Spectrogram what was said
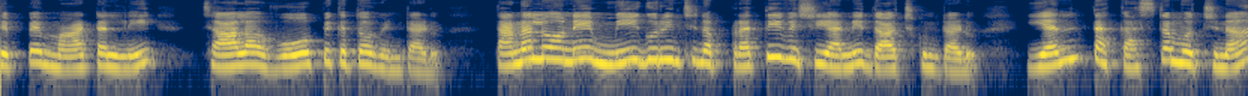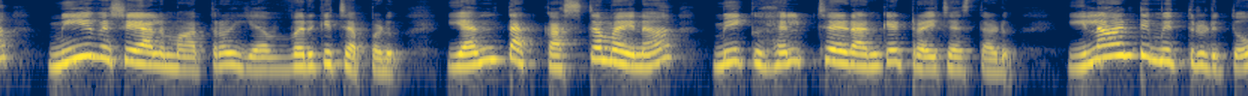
చెప్పే మాటల్ని చాలా ఓపికతో వింటాడు. తనలోనే మీ గురించిన ప్రతి విషయాన్ని దాచుకుంటాడు. ఎంత కష్టం వచ్చినా మీ విషయాలు మాత్రం ఎవ్వరికి చెప్పడు. ఎంత కష్టమైనా మీకు హెల్ప్ చేయడానికే ట్రై చేస్తాడు. ఇలాంటి మిత్రుడితో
